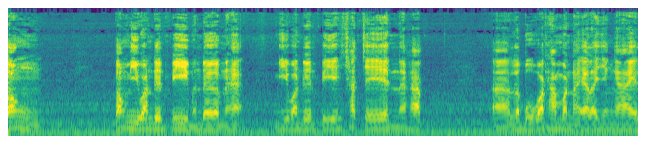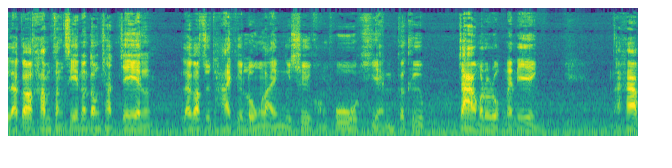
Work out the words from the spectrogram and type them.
ต้องต้องมีวันเดือนปีเหมือนเดิมนะฮะ มีวันเดือนปีชัดเจนนะครับระบุว่าทำวันไหนอะไรยังไง แล้วก็คำสั่งเสียต้องชัดเจน แล้วก็สุดท้ายคือลงลายมือชื่อของผู้เขียนก็คือเจ้ามรดกนั่นเองนะครับ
